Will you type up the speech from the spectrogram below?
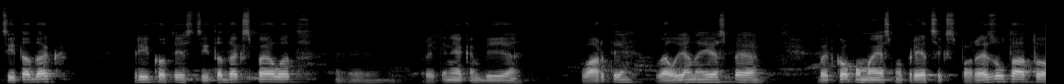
citādāk, rīkoties, citādāk spēlēt. Pretiniekam bija vārti, vēl viena iespēja. Bet kopumā esmu priecīgs par rezultātu,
